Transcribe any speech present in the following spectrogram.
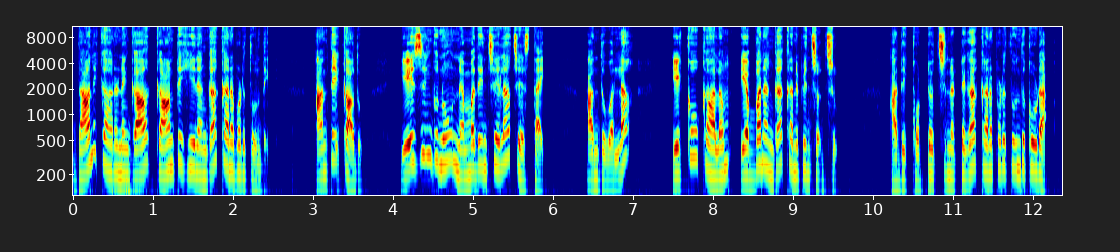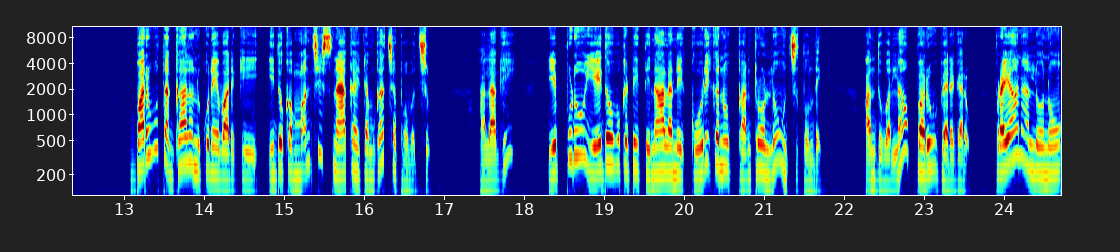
దాని కారణంగా కాంతిహీనంగా కనబడుతుంది. అంతేకాదు ఏజింగును నెమ్మదించేలా చేస్తాయి. అందువల్ల ఎక్కువ కాలం యవ్వనంగా కనిపించొచ్చు. అది కొట్టొచ్చినట్టుగా కనపడుతుంది కూడా. బరువు తగ్గాలనుకునేవారికి ఇదొక మంచి స్నాక్ ఐటెంగా చెప్పవచ్చు. అలాగే ఎప్పుడూ ఏదో ఒకటి తినాలనే కోరికను కంట్రోల్లో ఉంచుతుంది. అందువల్ల బరువు పెరగరు. ప్రయాణాల్లోనో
